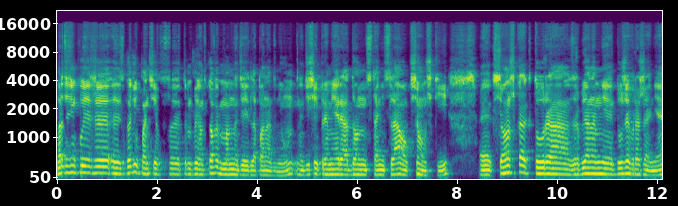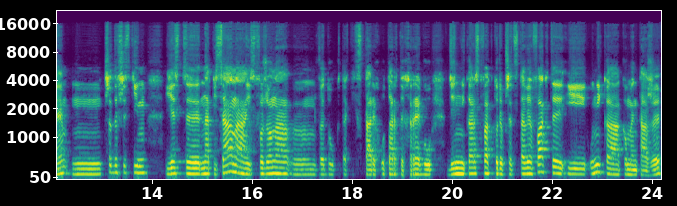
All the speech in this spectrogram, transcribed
Bardzo dziękuję, że e, zgodził Pan się w tym wyjątkowym, mam nadzieję, dla Pana dniu. Dzisiaj premiera Don Stanislao książki. E, książka, która zrobiła na mnie duże wrażenie. Mm, przede wszystkim jest e, napisana i stworzona według takich starych, utartych reguł dziennikarstwa, które przedstawia fakty i unika komentarzy.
